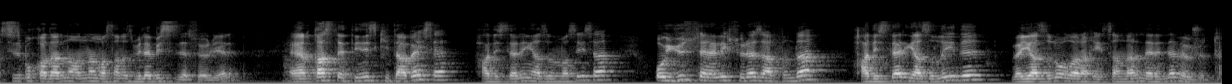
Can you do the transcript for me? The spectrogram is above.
siz bu kadarını anlamasanız bile biz size söyleyelim. Eğer kastettiğiniz kitabe ise, hadislerin yazılmasıysa, o yüz senelik süre zarfında hadisler yazılıydı ve yazılı olarak insanların elinde mevcuttu.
